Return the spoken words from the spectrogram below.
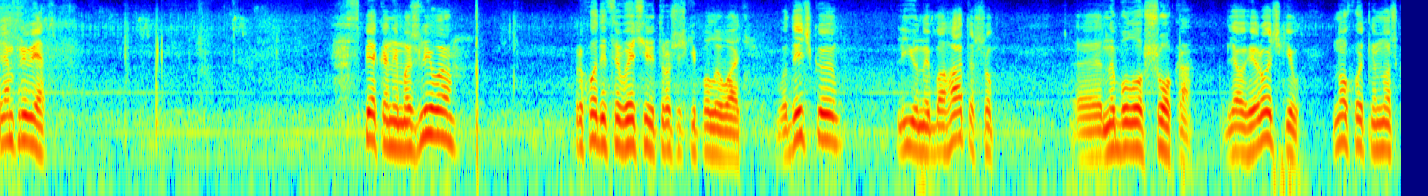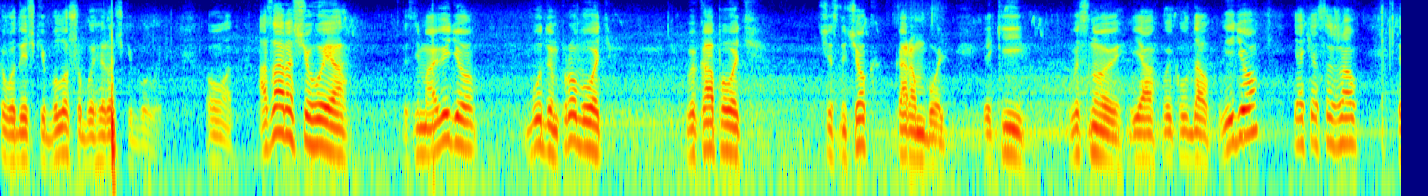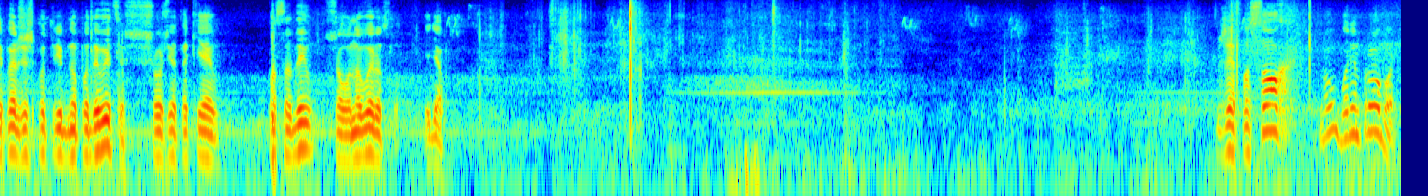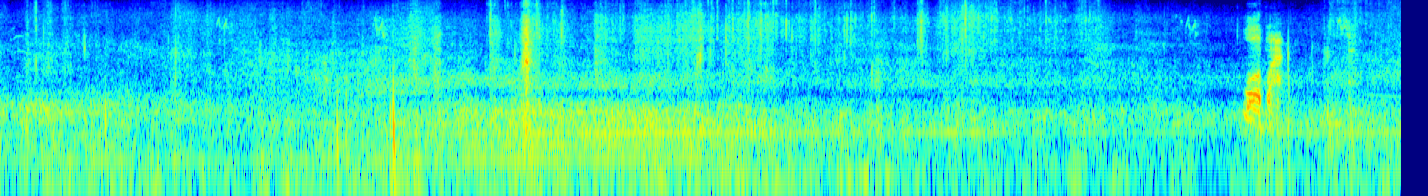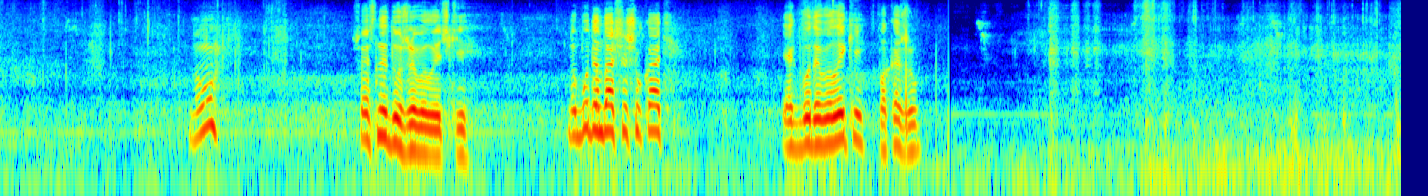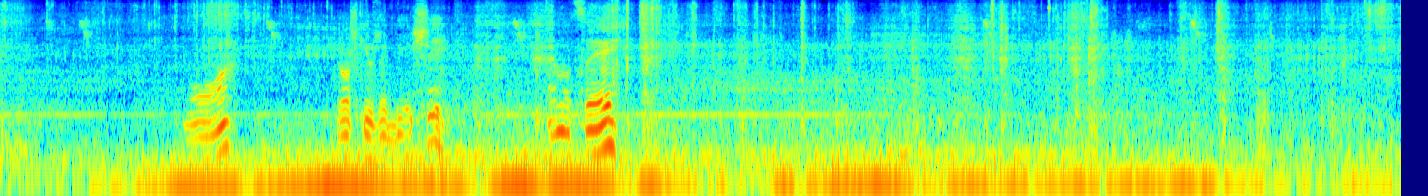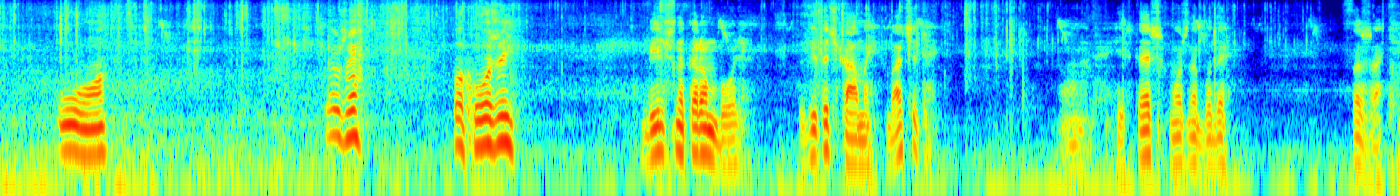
Всем привет! Спека неможлива. Приходиться ввечері трошечки поливати водичкою. Лію небагато, щоб е, не було шока для огірочків. Ну, хоч немножко водички було, щоб огірочки були. От. А зараз, чого я знімаю відео, будемо пробувати викапувати чесничок карамболь, який весною я викладав відео, як я сажав. Тепер же ж потрібно подивитися, що ж я таке посадив, що воно виросло. Ідемо. Вже посох, ну будемо пробувати. Опа! Ну, щось не дуже величкий. Ну, будемо далі шукати. Як буде великий, покажу. О, трошки вже більший. А ну цей. О, це вже похожий більш на карамболь. З діточками, бачите? От. Їх теж можна буде сажати.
